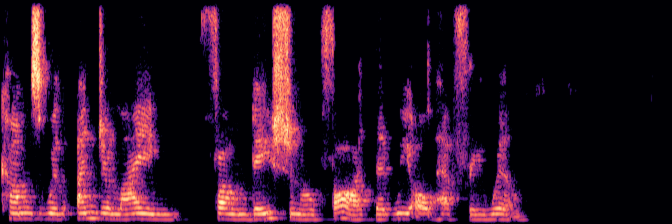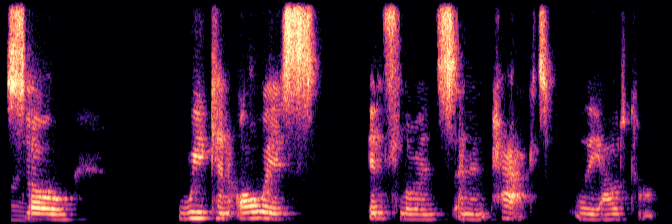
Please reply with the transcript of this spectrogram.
comes with underlying foundational thought that we all have free will. So we can always influence and impact the outcome.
